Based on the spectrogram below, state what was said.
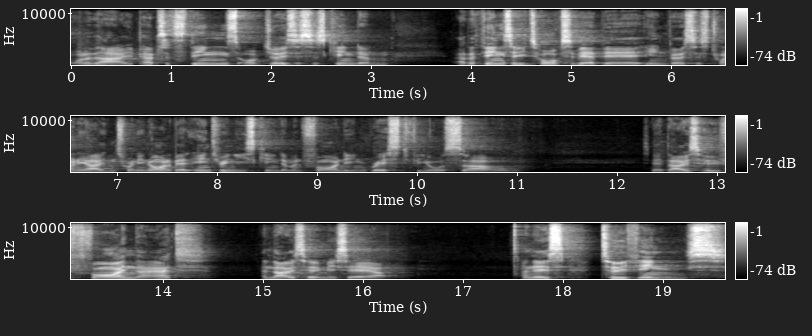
What are they? Perhaps it's things of Jesus' kingdom. Uh, the things that he talks about there in verses 28 and 29 about entering his kingdom and finding rest for your soul. About those who find that and those who miss out. And there's two things.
